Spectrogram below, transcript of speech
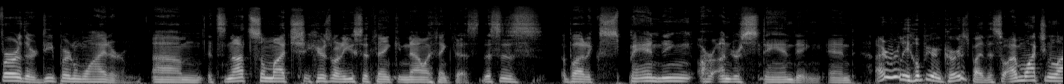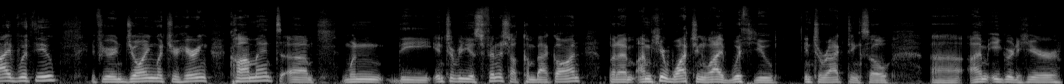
further, deeper, and wider. Um, it's not so much. Here's what I used to think, and now I think this. This is about expanding our understanding. And I really hope you're encouraged by this. So I'm watching live with you. If you're enjoying what you're hearing, comment. Um, when the interview is finished, I'll come back on. But I'm, I'm here watching live with you, interacting. So uh, I'm eager to hear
